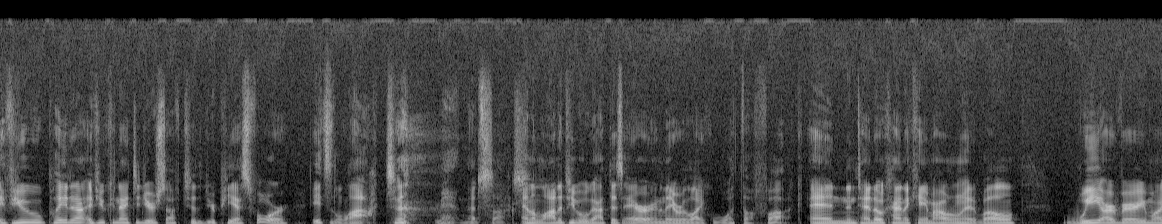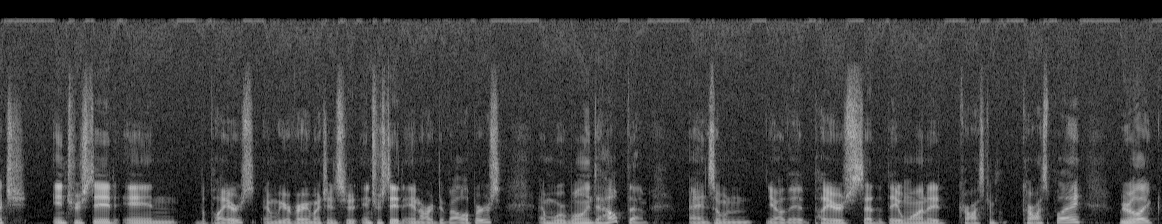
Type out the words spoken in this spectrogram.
If you played it, on, if you connected your stuff to your PS4, it's locked. Man, that sucks. and a lot of people got this error, and they were like, "What the fuck?" And Nintendo kind of came out and went, "Well, we are very much interested in the players, and we are very much inter- interested in our developers, and we're willing to help them." And so when you know the players said that they wanted cross crossplay, we were like,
